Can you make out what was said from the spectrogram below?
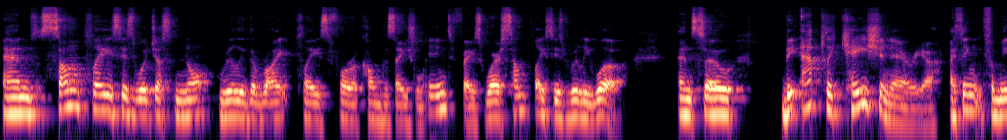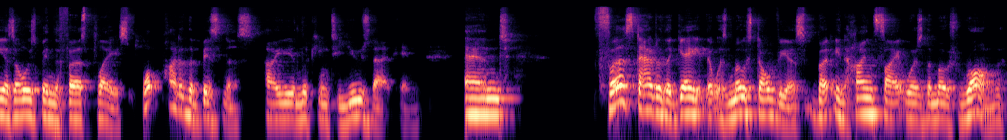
And some places were just not really the right place for a conversational interface where some places really were. And so the application area, I think for me has always been the first place. What part of the business are you looking to use that in? And first out of the gate, that was most obvious, but in hindsight was the most wrong,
